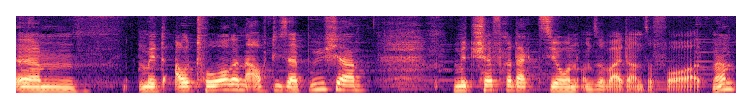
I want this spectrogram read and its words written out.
ähm, mit Autoren auch dieser Bücher mit Chefredaktion und so weiter und so fort. Ne?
